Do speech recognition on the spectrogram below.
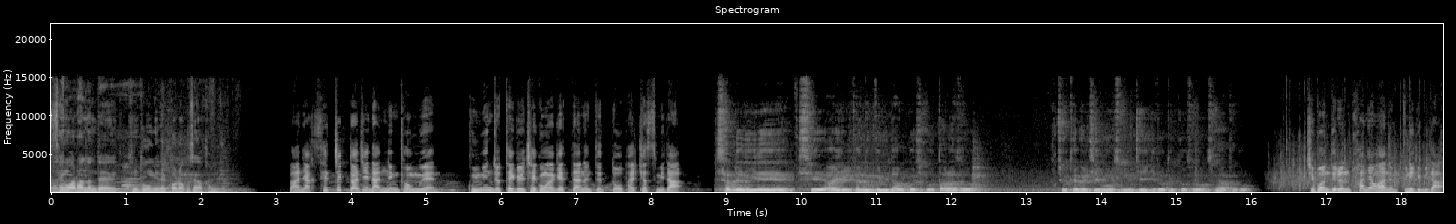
생활하는데 큰 도움이 될 거라고 생각합니다. 만약 셋째까지 낳는 경우엔 국민주택을 제공하겠다는 뜻도 밝혔습니다. 3년 이내에 세 아이를 갖는 분이 나올 것이고 따라서 주택을 제공할 수 있는 계기도 될 것으로 생각하고 직원들은 환영하는 분위기입니다.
